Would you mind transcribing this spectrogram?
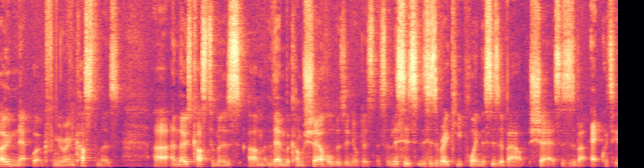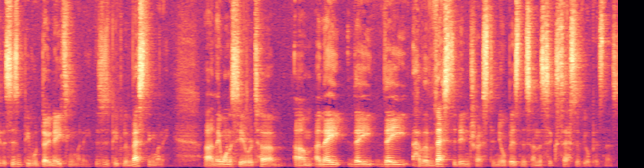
own network, from your own customers. Uh, and those customers um, then become shareholders in your business. And this is, this is a very key point. This is about shares. This is about equity. This isn't people donating money. This is people investing money and they want to see a return. Um, and they, they, they have a vested interest in your business and the success of your business.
